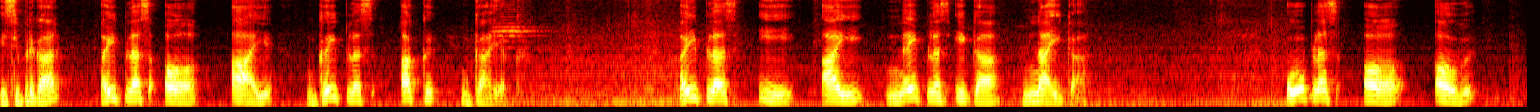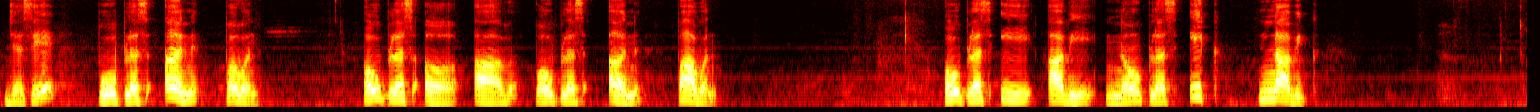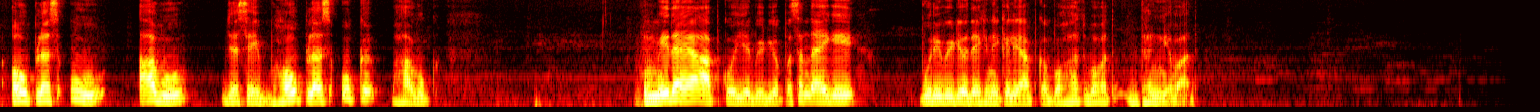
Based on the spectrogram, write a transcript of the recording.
इसी प्रकार ऐ प्लस अ, आय गई प्लस अक, गायक। ऐ प्लस ई, आई, नई प्लस ई का नायिका ओ प्लस अ, अव, जैसे पो प्लस अन, पवन। औ प्लस अ, आव, पौ प्लस अन, पावन। ओ प्लस ई, आवी, नौ प्लस इक नाविक। औ प्लस उ, आवु, जैसे भौ प्लस उक, भावुक। उम्मीद है आपको ये वीडियो पसंद आएगी। पूरी वीडियो देखने के लिए आपका बहुत बहुत धन्यवाद।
